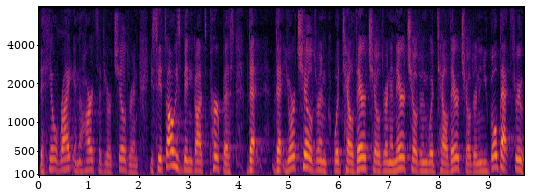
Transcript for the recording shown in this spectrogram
that He'll write in the hearts of your children. You see, it's always been God's purpose that that your children would tell their children and their children would tell their children. And you go back through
